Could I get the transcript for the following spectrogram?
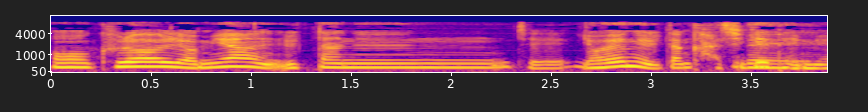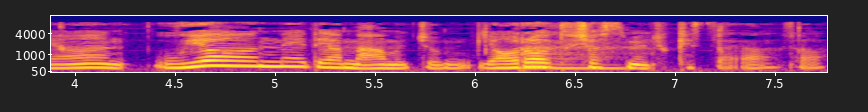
어, 그러려면 일단은 이제 여행을 일단 가시게 네. 되면 우연에 대한 마음을 좀 열어두셨으면 아. 좋겠어요. 그래서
